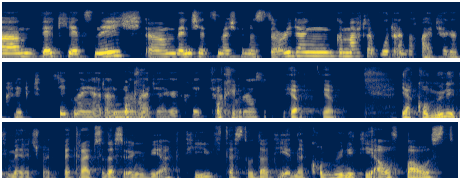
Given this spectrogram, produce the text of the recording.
Ähm, weg jetzt nicht. Ähm, wenn ich jetzt zum Beispiel eine Story dann gemacht habe, wurde einfach weitergeklickt. Sieht man ja dann, ne? okay. weitergeklickt okay. oder so. Ja, ja. Ja, Community Management. Betreibst du das irgendwie aktiv, dass du da die eine Community aufbaust,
